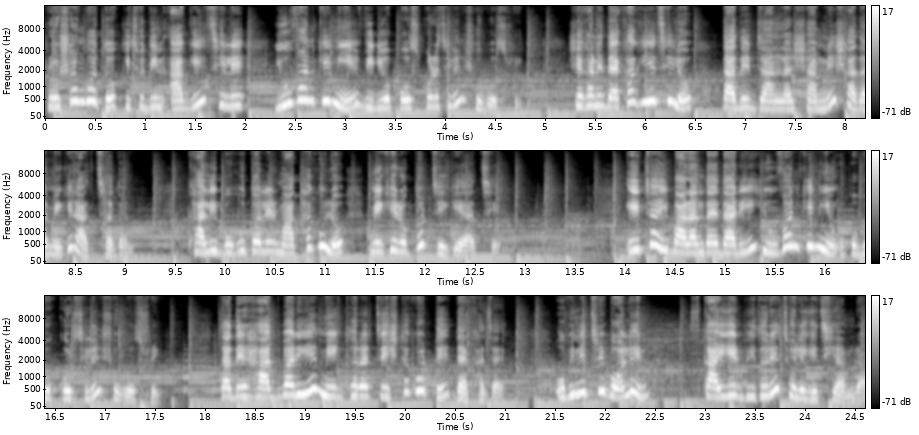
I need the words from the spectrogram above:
প্রসঙ্গত, কিছুদিন আগেই ছেলে ইউভানকে নিয়ে ভিডিও পোস্ট করেছিলেন শুভশ্রী। সেখানে দেখা গিয়েছিল তাদের জানলার সামনে সাদা মেঘের আচ্ছাদন। খালি বহুতলের মাথাগুলো মেঘের ওপর জেগে আছে। এটাই বারান্দায় দাঁড়িয়ে ইউভানকে নিয়ে উপভোগ করছিলেন শুভশ্রী। তাদের হাত বাড়িয়ে মেঘ ধরার চেষ্টা করতে দেখা যায়। অভিনেত্রী বলেন স্কাইয়ের ভিতরে চলে গেছি আমরা।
